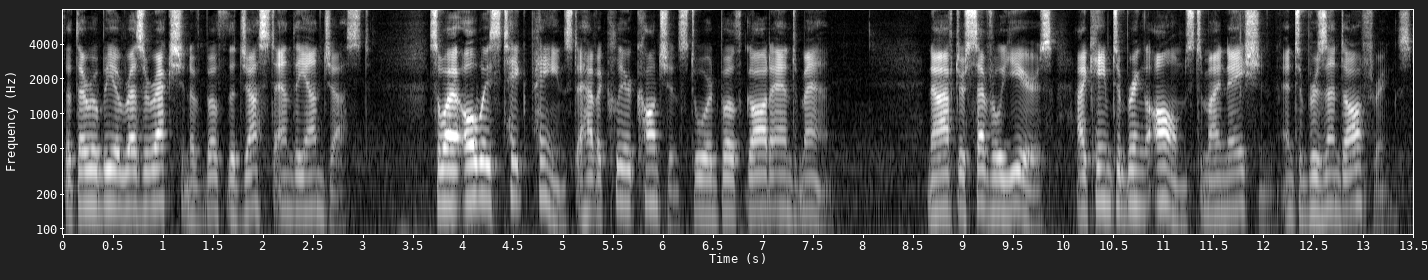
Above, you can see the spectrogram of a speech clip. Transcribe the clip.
that there will be a resurrection of both the just and the unjust. So I always take pains to have a clear conscience toward both God and man. Now, after several years, I came to bring alms to my nation and to present offerings.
